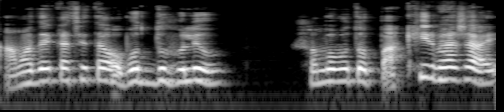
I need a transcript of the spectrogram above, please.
আমাদের কাছে তা অবদ্ধ হলেও সম্ভবত পাখির ভাষায়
